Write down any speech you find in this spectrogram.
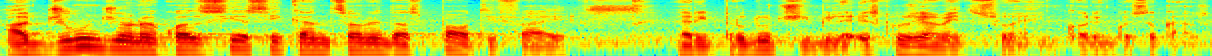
Aggiungi una qualsiasi canzone da Spotify riproducibile esclusivamente su Anchor in questo caso.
